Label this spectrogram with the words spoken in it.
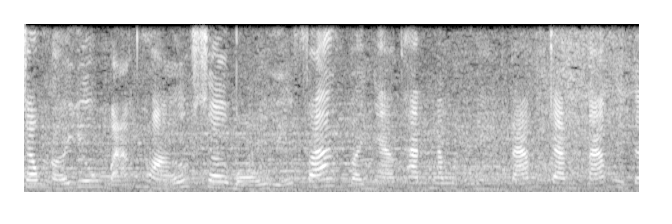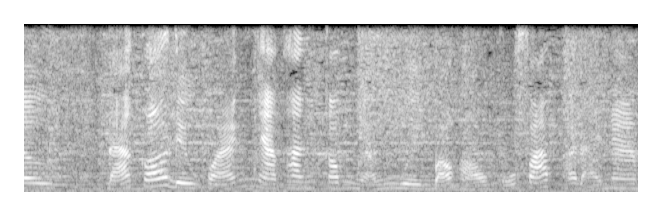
Trong nội dung bản Hòa ước sơ bộ giữa Pháp và nhà Thanh năm 1884 đã có điều khoản nhà Thanh công nhận quyền bảo hộ của Pháp ở Đại Nam.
